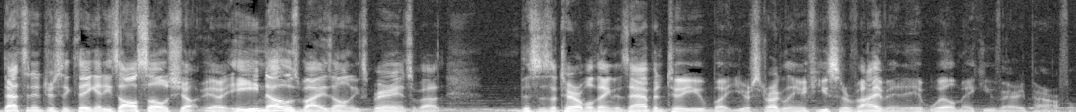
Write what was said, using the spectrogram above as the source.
that's an interesting thing, and he's also show, you know, he knows by his own experience about this is a terrible thing that's happened to you, but you're struggling. If you survive it, it will make you very powerful.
